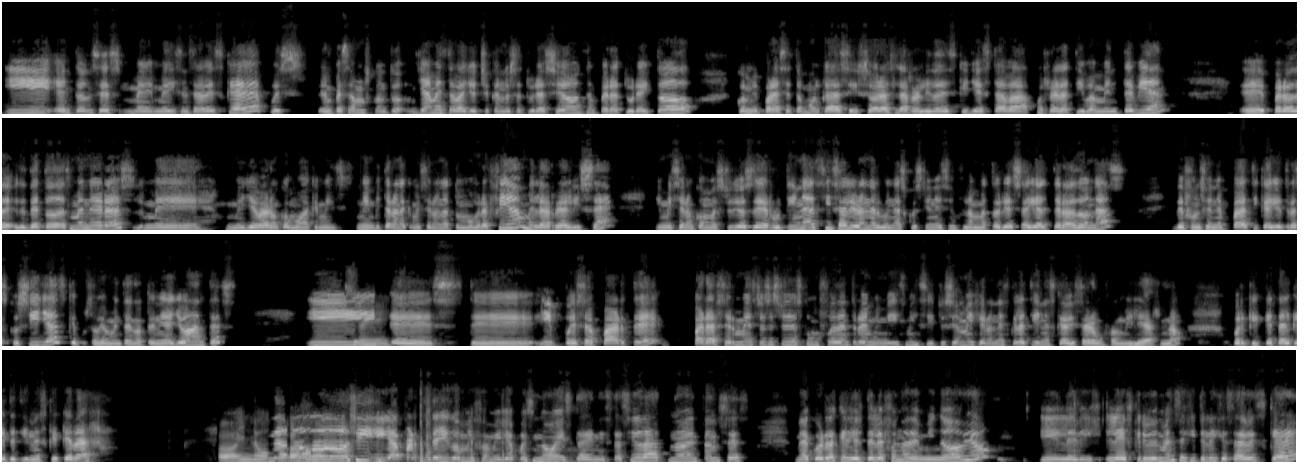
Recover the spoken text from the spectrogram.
y entonces me, dicen, ¿sabes qué? Pues empezamos con todo. Ya me estaba yo checando saturación, temperatura y todo. Con mi paracetamol cada seis horas, la realidad es que ya estaba pues relativamente bien. Eh, pero de, de, todas maneras, me, me, llevaron como a que me, me invitaron a que me hiciera una tomografía, me la realicé y me hicieron como estudios de rutina. Sí salieron algunas cuestiones inflamatorias ahí alteradonas de función hepática y otras cosillas que pues obviamente no tenía yo antes. Y este, y pues aparte, para hacerme estos estudios, como fue dentro de mi misma institución, me dijeron, es que la tienes que avisar a un familiar, ¿no? Porque qué tal que te tienes que quedar. Ay, no. No, sí, y aparte te digo, mi familia pues no está en esta ciudad, ¿no? Entonces, me acuerdo que di el teléfono de mi novio y le, di, le escribí un mensajito y le dije, ¿sabes qué?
